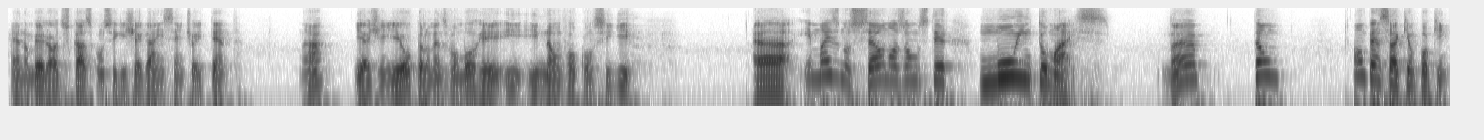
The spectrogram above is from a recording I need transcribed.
É, no melhor dos casos, conseguir chegar em 180. Né? E gente, eu, pelo menos, vou morrer e, e não vou conseguir. Uh, e mais no céu nós vamos ter muito mais. Né? Então, vamos pensar aqui um pouquinho.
